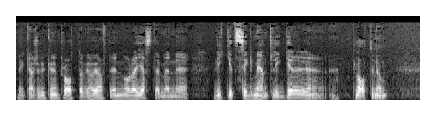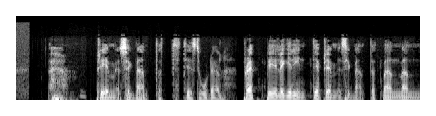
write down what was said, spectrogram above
det kanske vi kunde prata, vi har ju haft några gäster men eh, vilket segment ligger eh, Platinum? Premiumsegmentet till stor del. Preppy ligger inte i premiumsegmentet men, men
